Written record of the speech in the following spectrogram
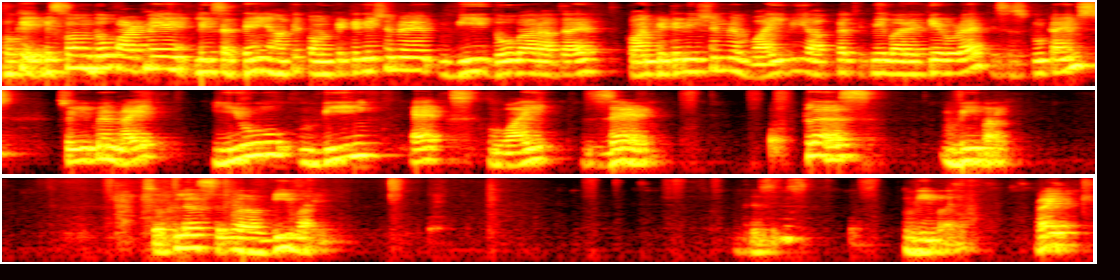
Okay okay, इसको हम दो पार्ट में लिख सकते हैं। यहाँ पे कॉन्केटेनेशन में v दो बार आता है। कॉन्केटेनेशन में y भी आपका कितनी बार अपियर हो रहा है? This is two times so you can write u v x y z plus v y. So plus uh, v y. This is V1, right?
